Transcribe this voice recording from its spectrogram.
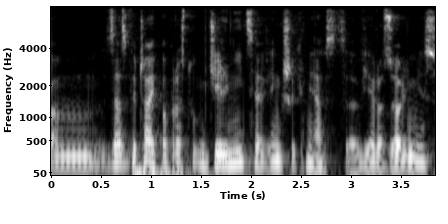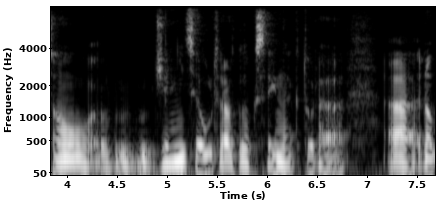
um, zazwyczaj po prostu dzielnice większych miast. W Jerozolimie są dzielnice ultraortodoksyjne, które e, no,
